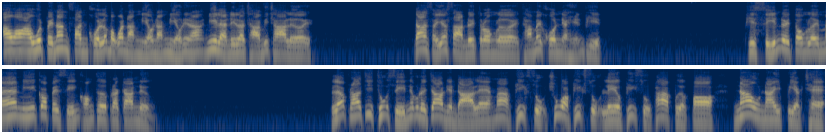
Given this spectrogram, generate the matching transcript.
เอาเอาอาวุธไปนั่งฟันคนแล้วบอกว่าหนังเหนียวหนังเหนียวนี่นะ นี่แหละเดรัจฉานวิชาเลย ด้านไสยศาสตร์โดยตรงเลยทำให้คนเนี่ยเห็นผิด ผิดศีลโดยตรงเลยแม้นี้ก็เป็นศีลของเธอประการหนึ่ง แล้วพระที่ทุศีลเนี่ยพระพุทธเจ้าเนี่ยด่าแรงมากภิกษุชั่วภิกษุเลวภิกษุผ้าเปลือกปอ เน่าในเปียกแฉะ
